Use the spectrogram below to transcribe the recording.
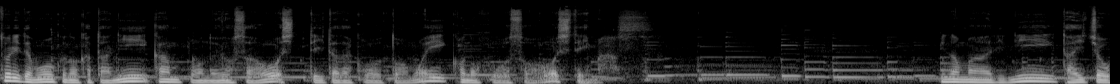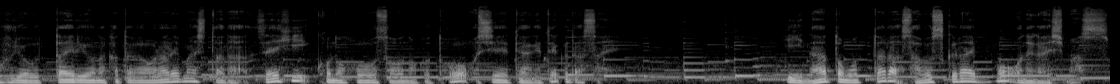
一人でも多くの方に漢方の良さを知っていただこうと思いこの放送をしています。身の回りに体調不良を訴えるような方がおられましたら是非この放送のことを教えてあげてください。いいなと思ったらサブスクライブもお願いします。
